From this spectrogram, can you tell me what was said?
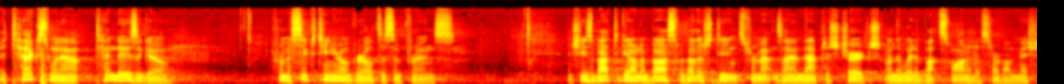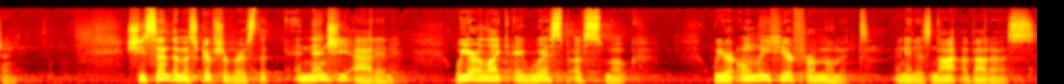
A text went out 10 days ago from a 16 year old girl to some friends. And she's about to get on a bus with other students from Mount Zion Baptist Church on their way to Botswana to serve on mission. She sent them a scripture verse, that, and then she added, We are like a wisp of smoke. We are only here for a moment, and it is not about us.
